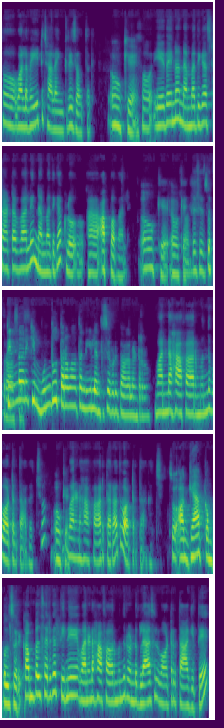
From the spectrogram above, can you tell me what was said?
సో వాళ్ళ వెయిట్ చాలా ఇంక్రీజ్ అవుతుంది. ఓకే. సో ఏదైనా నెమ్మదిగా స్టార్ట్ అవ్వాలి నెమ్మదిగా క్లో అప్ అవ్వాలి. Okay. Okay. This is so తినడానికి ముందు తర్వాత నీళ్ళు ఎంతసేపటికి తాగాలంటారు? వన్ అండ్ హాఫ్ అవర్ ముందు వాటర్ తాగొచ్చు. Okay. One and half hour తర్వాత వాటర్ తాగొచ్చు. సో ఆ గ్యాప్ కంపల్సరీ. కంపల్సరిగా తినే వన్ అండ్ హాఫ్ అవర్ ముందు రెండు గ్లాసులు వాటర్ తాగితే.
